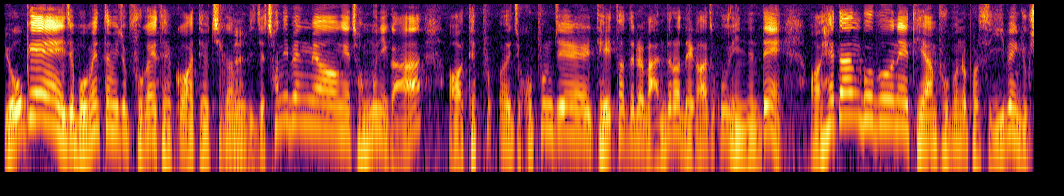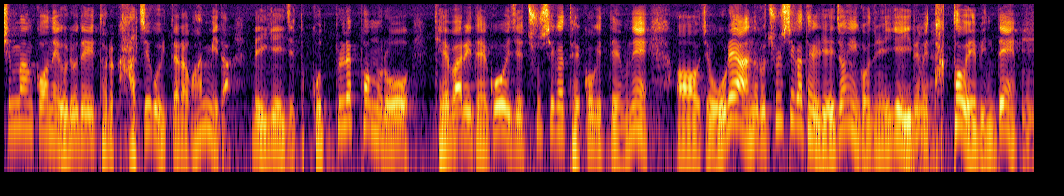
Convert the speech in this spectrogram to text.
요게 이제 모멘텀이 좀 부각이 될 것 같아요. 지금 네. 이제 1,200명의 전문의가 어, 대프, 어, 이제 고품질 데이터들을 만들어 내 가지고 있는데 어, 해당 부분에 대한 부분을 벌써 260만 건의 의료 데이터를 가지고 있다라고 합니다. 근데 이게 이제 또 곧 플랫폼으로 개발이 되고 이제 출시가 될 거기 때문에 어, 이제 올해 안으로 출시가 될 예정이거든요. 이게 이름이 네. 닥터 웹인데 음.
